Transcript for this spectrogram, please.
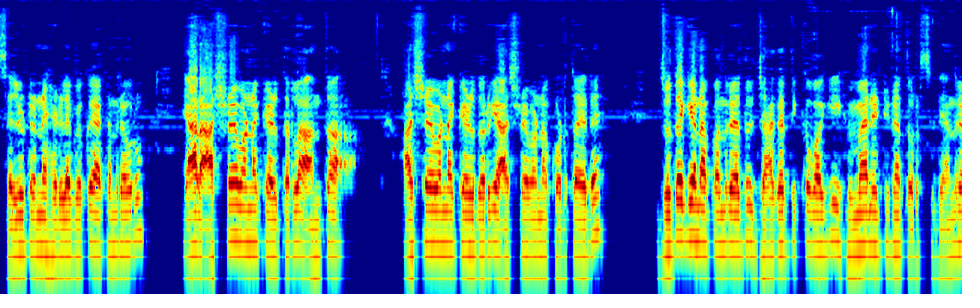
ಸೆಲ್ಯೂಟ್ ಅನ್ನ ಹೇಳಲೇಬೇಕು. ಯಾಕಂದ್ರೆ ಅವರು ಯಾರು ಆಶ್ರಯವನ್ನ ಕೇಳ್ತಾರಲ್ಲ ಅಂತ ಆಶ್ರಯವನ್ನ ಕೇಳಿದವ್ರಿಗೆ ಆಶ್ರಯವನ್ನ ಕೊಡ್ತಾ ಇದೆ. ಜೊತೆಗೆ ಏನಪ್ಪ ಅಂದ್ರೆ ಅದು ಜಾಗತಿಕವಾಗಿ ಹ್ಯುಮ್ಯಾನಿಟಿನ ತೋರಿಸ್ತಿದೆ. ಅಂದ್ರೆ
